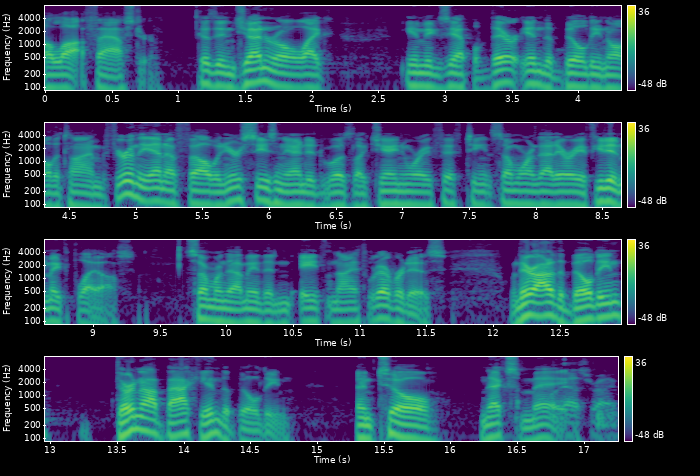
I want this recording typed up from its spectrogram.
a lot faster because in general, like in example, they're in the building all the time. If you're in the NFL, when your season ended was like January 15th, somewhere in that area, if you didn't make the playoffs, somewhere in that, maybe the eighth, ninth, whatever it is, when they're out of the building, they're not back in the building until next May. Oh, that's right.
